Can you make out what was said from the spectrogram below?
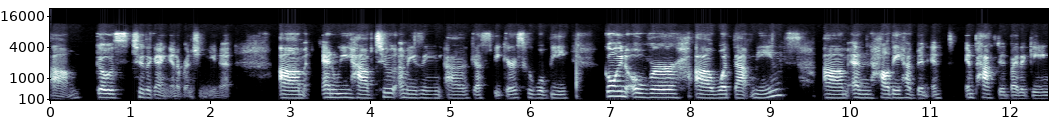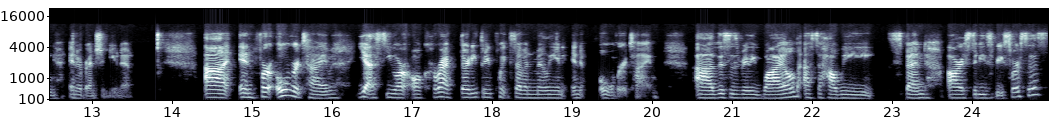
um, goes to the gang intervention unit. Um, and we have two amazing uh, guest speakers who will be going over uh, what that means um, and how they have been in impacted by the gang intervention unit. Uh, and for overtime, yes, you are all correct, 33.7 million in overtime. Uh, this is really wild as to how we spend our city's resources.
